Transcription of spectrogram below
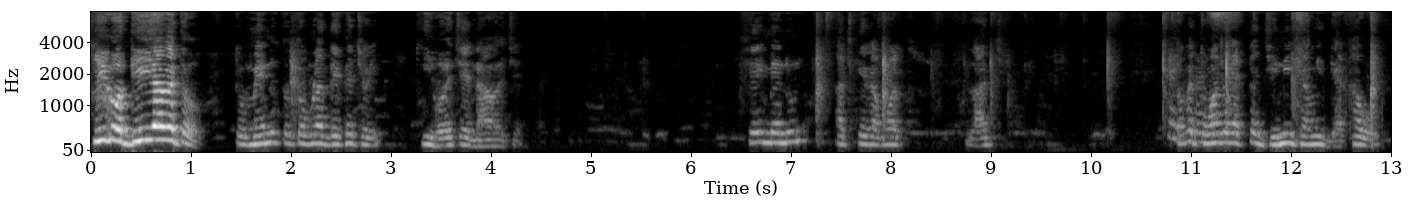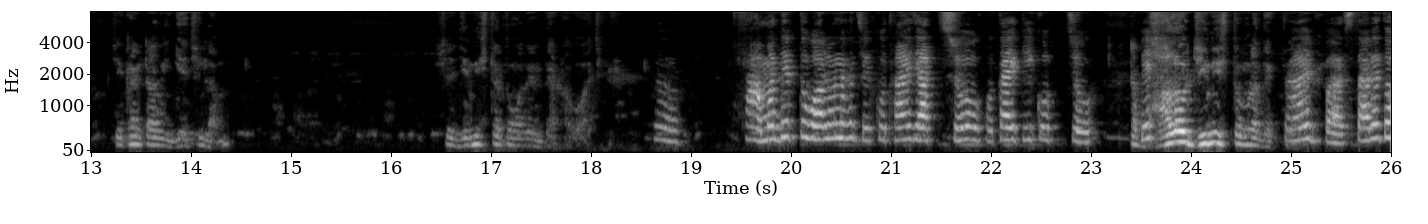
কি গো, দিয়ে যাবে তো? তো মেনু তো তোমরা দেখেছই, কি হয়েছে, না হয়েছে। সেই মেনু আজকের আমার লাঞ্চ তবে তোমাদের একটা জিনিস আমি দেখাবো যেখানটা আমি গেছিলাম। সেই জিনিসটা তোমাদের দেখাবো আজকে। আমাদের তো বলো না যে কোথায় যাচ্ছো কোথায় কি করছ। ভালো জিনিস তোমরা দেখতে। বাস তাহলে তো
